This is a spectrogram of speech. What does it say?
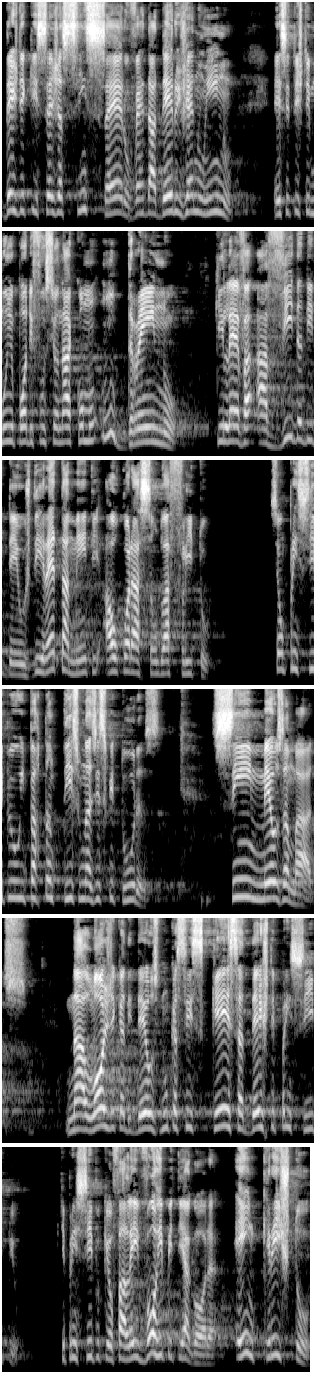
desde que seja sincero, verdadeiro e genuíno, esse testemunho pode funcionar como um dreno que leva a vida de Deus diretamente ao coração do aflito. Isso é um princípio importantíssimo nas Escrituras. Sim, meus amados, na lógica de Deus, nunca se esqueça deste princípio. Que princípio que eu falei, vou repetir agora. Em Cristo,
